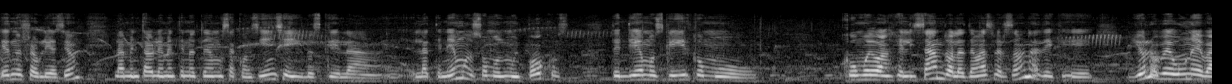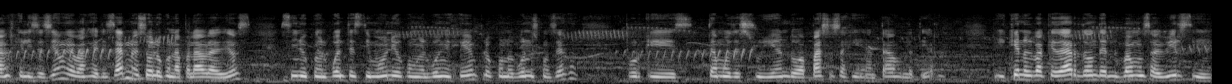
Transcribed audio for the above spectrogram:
es nuestra obligación. Lamentablemente no tenemos esa conciencia y los que la, la, tenemos somos muy pocos. Tendríamos que ir como, como evangelizando a las demás personas, de que yo lo veo una evangelización, evangelizar no es solo con la palabra de Dios, sino con el buen testimonio, con el buen ejemplo, con los buenos consejos, porque estamos destruyendo a pasos agigantados la tierra. ¿Y qué nos va a quedar? ¿Dónde vamos a vivir si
